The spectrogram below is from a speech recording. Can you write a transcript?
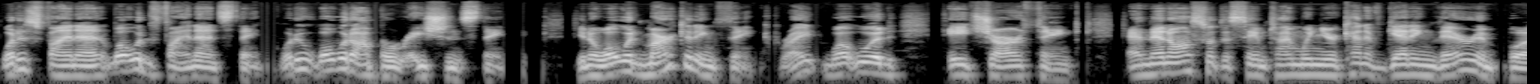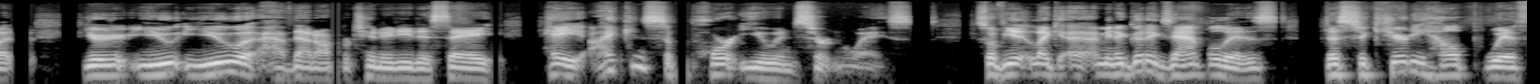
What is finance? What would finance think? What do, what would operations think? you know what would marketing think right what would hr think and then also at the same time when you're kind of getting their input you're you you have that opportunity to say hey i can support you in certain ways so if you like i mean a good example is does security help with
